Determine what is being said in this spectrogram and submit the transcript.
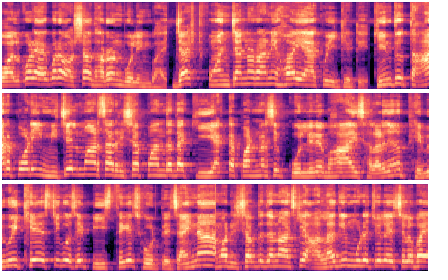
বল করে একবারে অসাধারণ বোলিং ভাই। জাস্ট পঞ্চান্ন রানে হয় এক উইকেটে কিন্তু তারপরেই মিচেল মার্স আর ঋষভ পান দাদা কি একটা পার্টনারশিপ করলে রে, ভাই? সালারা যেন ফেবিকুইক খেয়ে এসছে গো, সেই পিচ থেকে ছড়তে। চাই না? আমার ঋষভ দা যেন আজকে আলাগই মুড়ে চলে এসেছিল, ভাই।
